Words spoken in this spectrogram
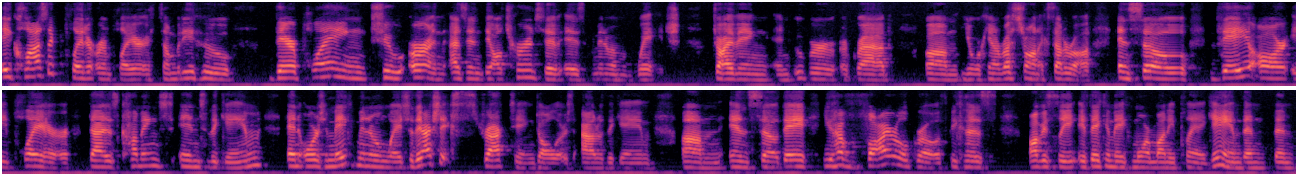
A classic play to earn player is somebody who they're playing to earn, as in the alternative is minimum wage, driving an Uber or Grab, um, you're working at a restaurant, etc. And so they are a player that is coming into the game in order to make minimum wage. So they're actually extracting dollars out of the game. Um, and so they you have viral growth because obviously if they can make more money playing a game, then then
